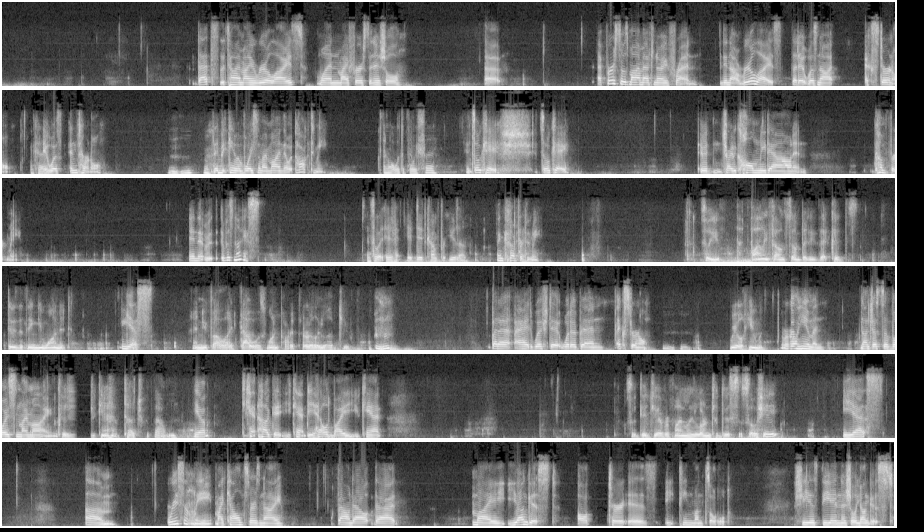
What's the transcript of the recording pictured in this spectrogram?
that's the time I realized when my first initial uh, at first it was my imaginary friend. I did not realize that it was not external. Okay. It was internal. Mm-hmm. It became a voice in my mind that would talk to me. And what would the voice say? It's okay. Shh. It's okay. It would try to calm me down and comfort me. And it, it was nice And so it, it, it did comfort you then. and comforted me. So you finally found somebody that could do the thing you wanted, Yes. and you felt like that was one part that really loved you. hmm But I, I had wished it would have been external, Real human, real human, not just a voice in my mind. because you can't have touch with that one. Yep. You can't hug it. You can't be held by it. You can't. So did you ever finally learn to disassociate? Yes. Um, recently, my counselors and I found out that my youngest alter is 18 months old. She is the initial youngest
